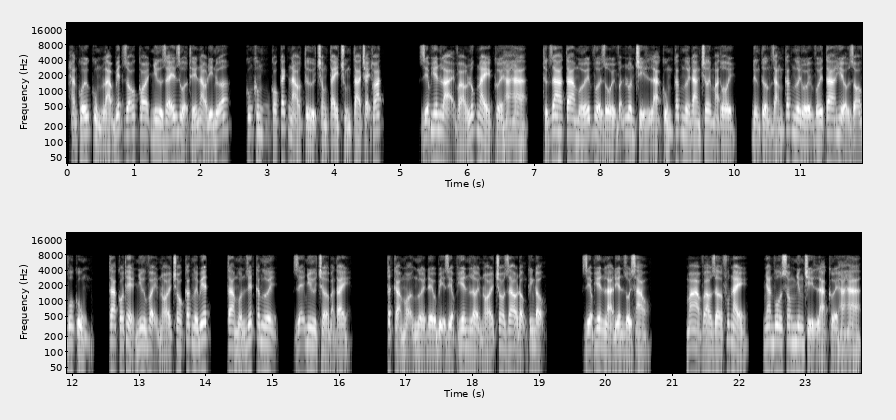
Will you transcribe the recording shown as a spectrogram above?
hắn cuối cùng là biết rõ coi như dễ rủa thế nào đi nữa, cũng không có cách nào từ trong tay chúng ta chạy thoát. Diệp hiên lại vào lúc này cười ha ha thực ra ta mới vừa rồi vẫn luôn chỉ là cùng các ngươi đang chơi mà thôi, đừng tưởng rằng các ngươi đối với ta hiểu rõ vô cùng, ta có thể như vậy nói cho các ngươi biết, ta muốn giết các ngươi, dễ như trở bàn tay. Tất cả mọi người đều bị diệp hiên lời nói cho dao động kinh động. Diệp hiên là điên rồi sao? Mà vào giờ phút này, nhan vô song nhưng chỉ là cười ha ha,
